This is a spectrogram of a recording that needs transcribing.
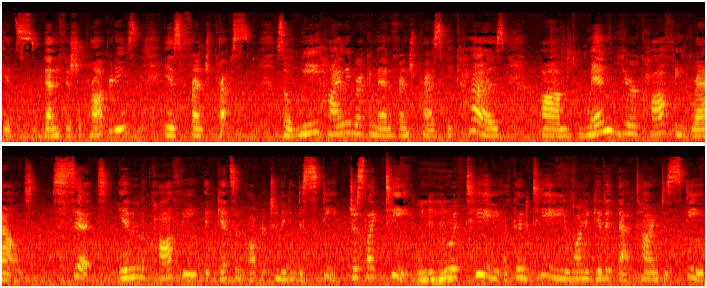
its beneficial properties, is French press. So we highly recommend French press because um, when your coffee grounds sit in the coffee, it gets an opportunity to steep, just like tea. When you brew a tea, a good tea, you want to give it that time to steep,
